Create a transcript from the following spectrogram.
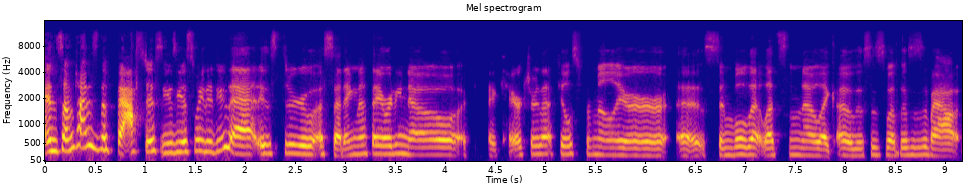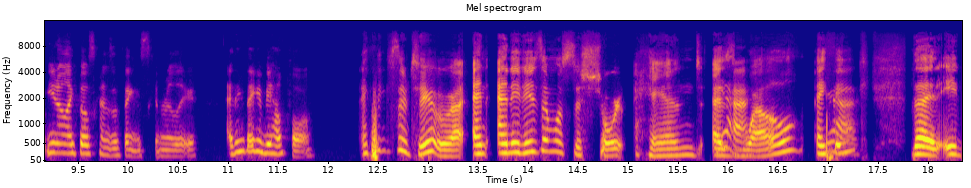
And sometimes the fastest, easiest way to do that is through a setting that they already know, a, a, character that feels familiar, a symbol that lets them know, like, oh, this is what this is about. You know, like those kinds of things can really, I think they can be helpful. I think so too. Uh, and and it is almost a shorthand as yeah. well. I yeah. think that it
